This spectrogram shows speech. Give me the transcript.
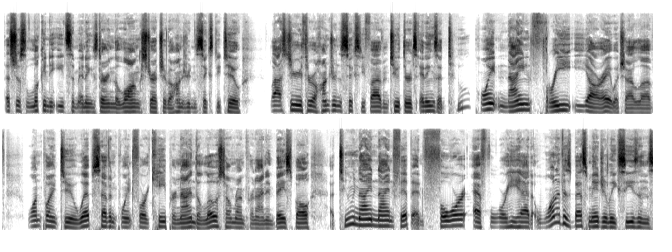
that's just looking to eat some innings during the long stretch of 162. Last year, he threw 165 and two thirds innings at 2.93 ERA, which I love. 1.2 whip, 7.4 K per 9, the lowest home run per 9 in baseball, a 299 FIP, and 4 fWAR. He had one of his best major league seasons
